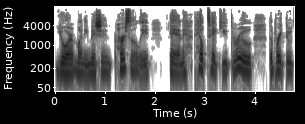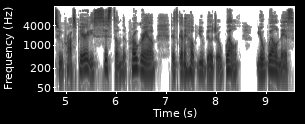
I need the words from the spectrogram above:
your money mission personally and help take you through the Breakthrough to Prosperity system, the program that's going to help you build your wealth, your wellness,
